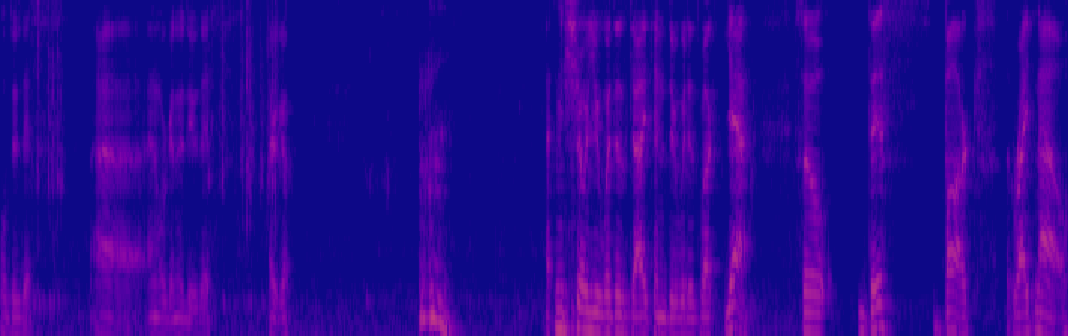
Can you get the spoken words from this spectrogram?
We'll do this. Uh, and we're gonna do this. There we go. Let me show you what this guy can do with his box. Yeah. So this box right now,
